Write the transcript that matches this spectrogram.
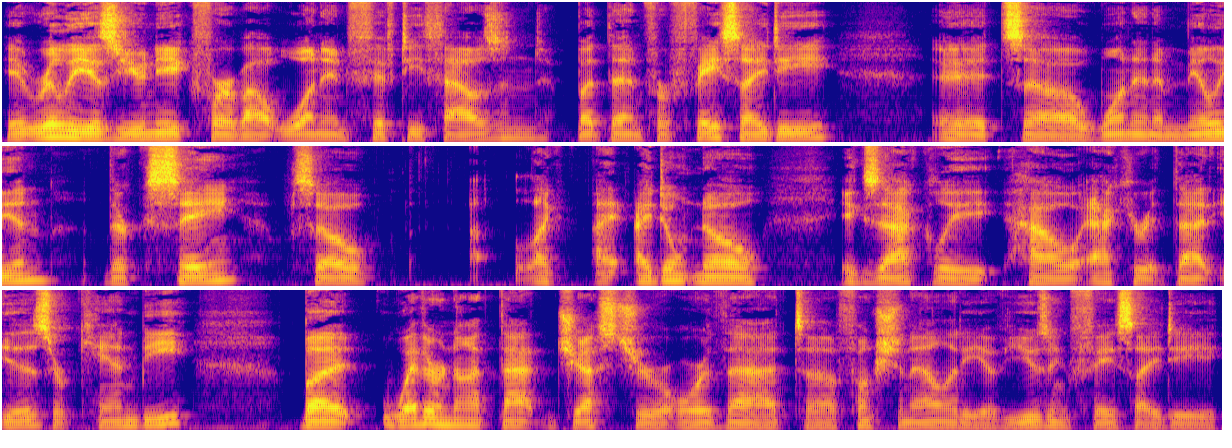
it really is unique for about one in fifty thousand, but then for Face ID it's uh, one in a million. They're saying so. Uh, like I, I don't know exactly how accurate that is or can be, but whether or not that gesture or that uh, functionality of using Face ID,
